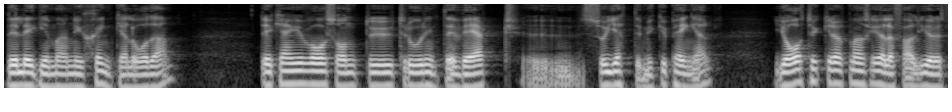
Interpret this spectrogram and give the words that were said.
Det lägger man i skänkalådan. Det kan ju vara sånt du tror inte är värt eh, så jättemycket pengar. Jag tycker att man ska i alla fall göra ett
